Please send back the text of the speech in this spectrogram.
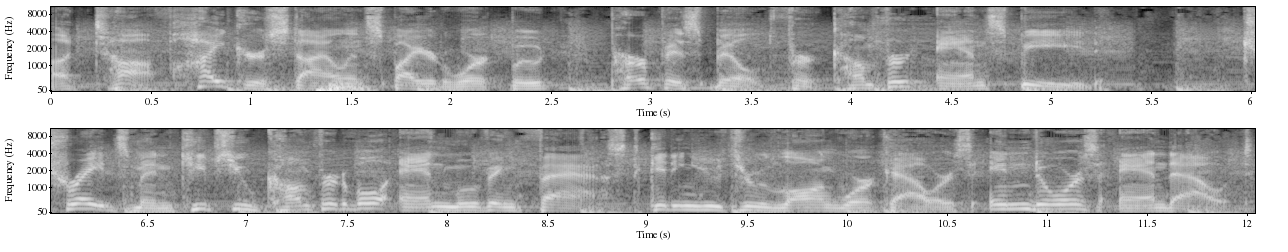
a tough hiker style inspired work boot purpose built for comfort and speed. Tradesman keeps you comfortable and moving fast, getting you through long work hours indoors and out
